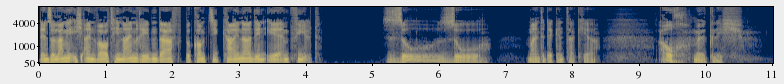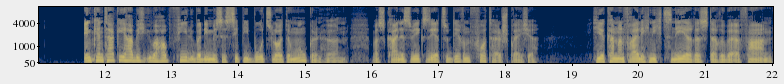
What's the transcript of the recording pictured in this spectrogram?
denn solange ich ein Wort hineinreden darf, bekommt sie keiner, den er empfiehlt. So, so, meinte der Kentuckier. Auch möglich. In Kentucky habe ich überhaupt viel über die Mississippi-Bootsleute munkeln hören, was keineswegs sehr zu deren Vorteil spräche. Hier kann man freilich nichts Näheres darüber erfahren,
